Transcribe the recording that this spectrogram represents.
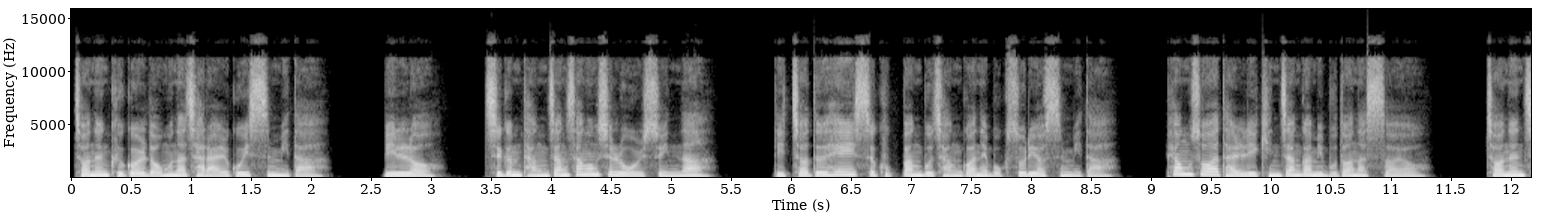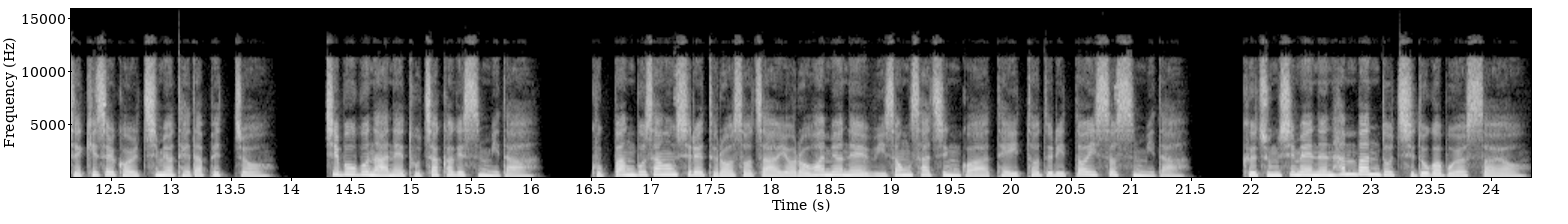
저는 그걸 너무나 잘 알고 있습니다. 밀러, 지금 당장 상황실로 올 수 있나? 리처드 헤이스 국방부 장관의 목소리였습니다. 평소와 달리 긴장감이 묻어났어요. 저는 재킷을 걸치며 대답했죠. 15분 안에 도착하겠습니다. 국방부 상황실에 들어서자 여러 화면에 위성 사진과 데이터들이 떠 있었습니다. 그 중심에는 한반도 지도가 보였어요.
